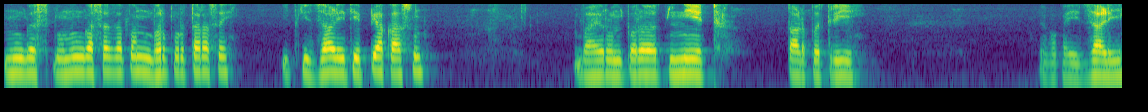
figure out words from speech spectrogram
मुंगस मुंगसाचा पण भरपूर त्रास आहे. इतकी जाळी ते पॅक असून. बाहेरून परत नेट ताडपत्री हे बघा ही जाळी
